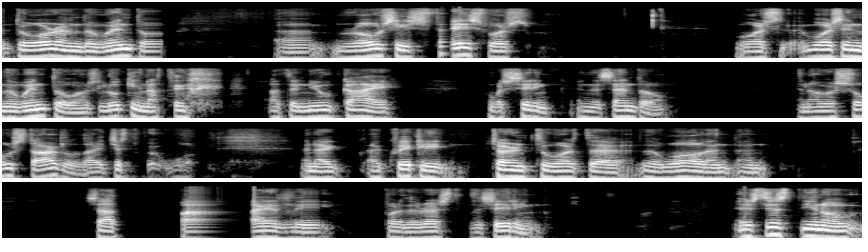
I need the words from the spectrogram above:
door and the window um, Roshi's face was was was in the window was looking at the at the new guy who was sitting in the center. And I was so startled. I just and I, I quickly turned toward the, the wall and, and sat quietly for the rest of the sitting. It's just, you know,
